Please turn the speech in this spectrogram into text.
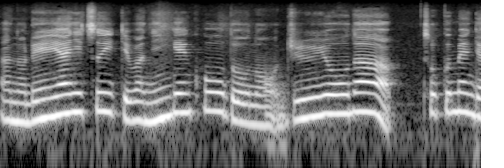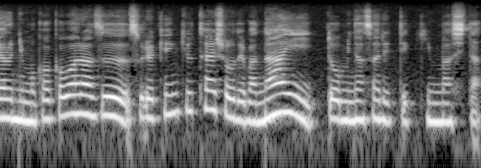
あの恋愛については人間行動の重要な側面であるにもかかわらずそれは研究対象ではないとみなされてきました。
